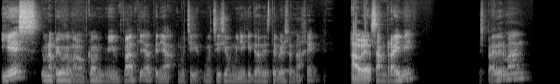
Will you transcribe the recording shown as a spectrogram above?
Y es una película que me marcó en mi infancia. Tenía muchísimos muñequitos de este personaje. A ver. Sam Raimi, Spider-Man.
